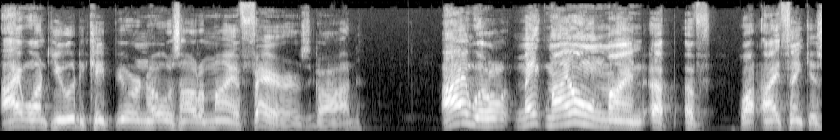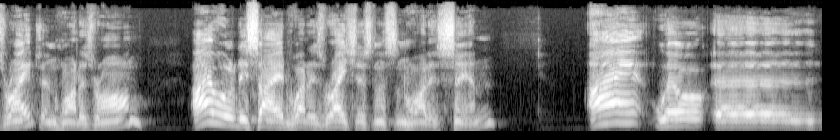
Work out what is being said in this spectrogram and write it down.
I want you to keep your nose out of my affairs, God. I will make my own mind up of what I think is right and what is wrong. I will decide what is righteousness and what is sin. I will uh,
